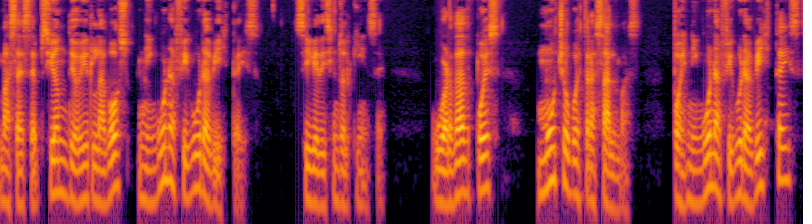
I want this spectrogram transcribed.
mas a excepción de oír la voz, ninguna figura visteis. Sigue diciendo el 15. Guardad pues mucho vuestras almas, pues ninguna figura visteis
